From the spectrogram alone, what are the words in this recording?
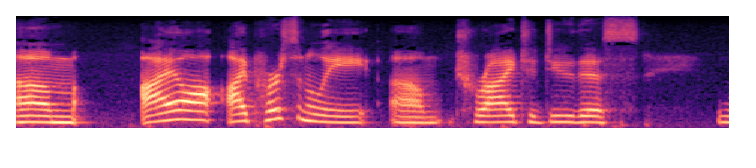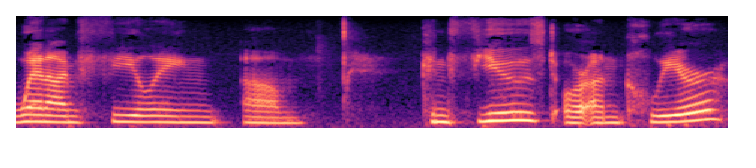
Um, I, uh, I personally um, try to do this when I'm feeling um, confused or unclear,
